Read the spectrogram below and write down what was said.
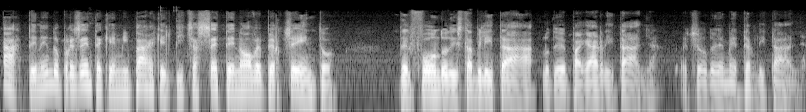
Ah, tenendo presente che mi pare che il 17,9% del fondo di stabilità lo deve pagare l'Italia, ce lo deve mettere l'Italia.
